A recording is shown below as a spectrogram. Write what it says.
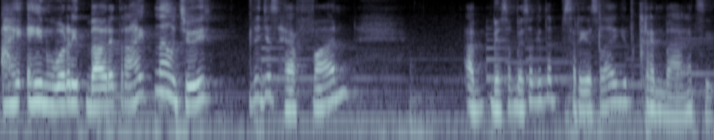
I ain't worried about it right now cuy. They just have fun. Ab- besok-besok kita serius lagi. Itu keren banget sih.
